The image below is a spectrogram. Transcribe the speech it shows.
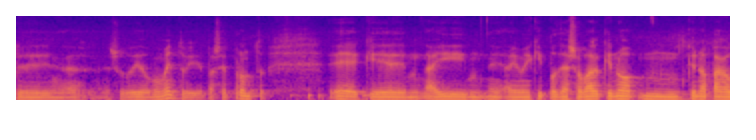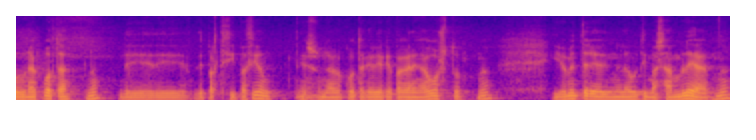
en su debido momento y va a ser pronto, eh, que hay, eh, hay, un equipo de Asobal que no, mm, que no ha pagado una cuota ¿no? de, de, de, participación. Es una cuota que había que pagar en agosto. ¿no? Y yo me enteré en la última asamblea. ¿no?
